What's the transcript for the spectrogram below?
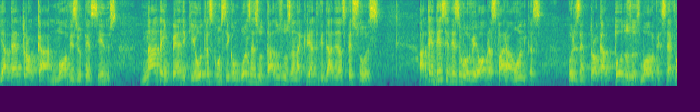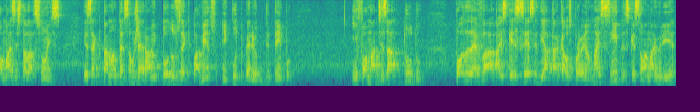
e até trocar móveis e utensílios, nada impede que outras consigam bons resultados usando a criatividade das pessoas. A tendência de desenvolver obras faraônicas por exemplo, trocar todos os móveis, reformar as instalações, executar manutenção geral em todos os equipamentos em curto período de tempo, informatizar tudo, pode levar a esquecer-se de atacar os problemas mais simples, que são a maioria,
